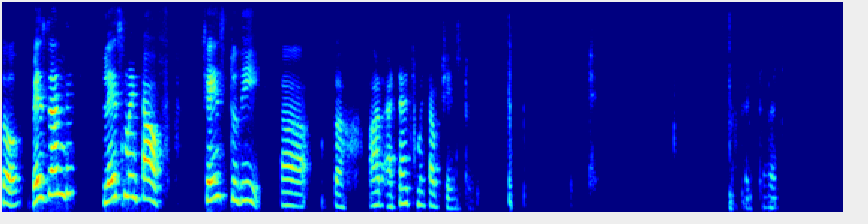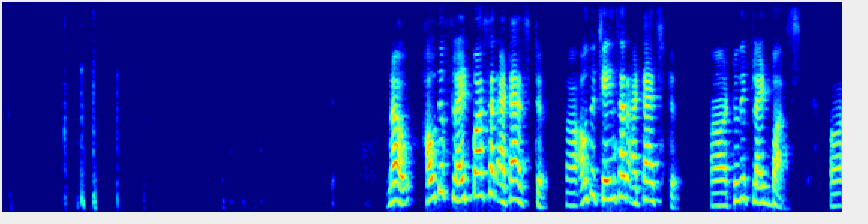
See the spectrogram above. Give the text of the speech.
So based on the placement of chains to the uh, uh, or attachment of chains to the now how the flight bars are attached uh, how the chains are attached uh, to the flight bars uh,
